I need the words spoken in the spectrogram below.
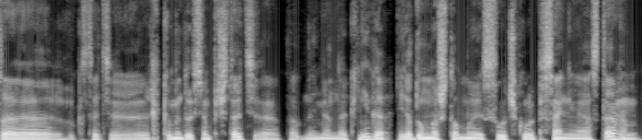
Э, кстати, рекомендую всем почитать. Это одноименная книга. Я думаю, что мы ссылочку в описании оставим.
